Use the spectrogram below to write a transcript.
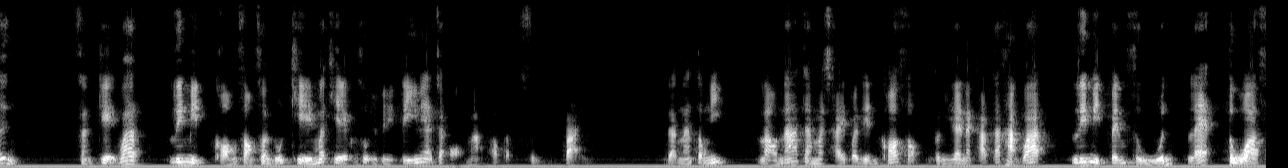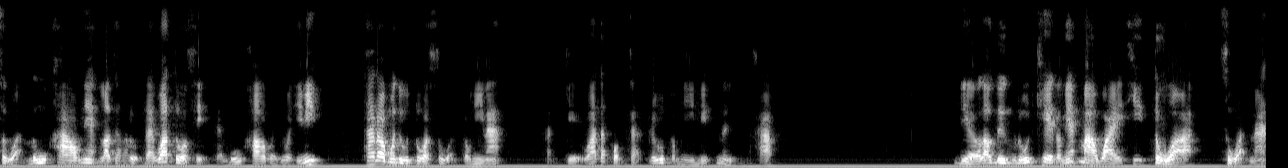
ซึ่งสังเกตว่าลิมิตของ 2 ส่วนรูท k เมื่อ k เข้าสู่อินฟินิตี้เนี่ยจะออกมาเท่ากับ0ไป ดังนั้นตรงนี้เราน่าจะมาใช้ประเด็นข้อ 2 ตัวนี้ได้นะครับ ถ้าหากว่า ลิมิตเป็น0และตัวส่วนลูกเข้าเนี่ยเราจะสรุปได้ว่าตัวเศษจะลูกเข้าไปด้วยทีนี้ ถ้าเรามาดูตัวส่วนตรงนี้นะ สังเกตว่าถ้าผมจะรูปตรงนี้นิดหนึ่งนะครับ เดี๋ยวเราดึงรูท k ตรงนี้มาไว้ที่ตัวส่วนนะ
